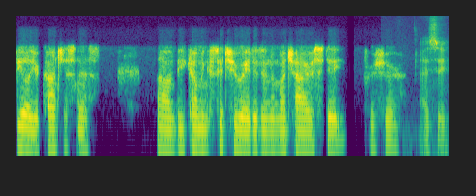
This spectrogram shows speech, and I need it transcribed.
feel your consciousness uh, becoming situated in a much higher state, for sure. I see.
